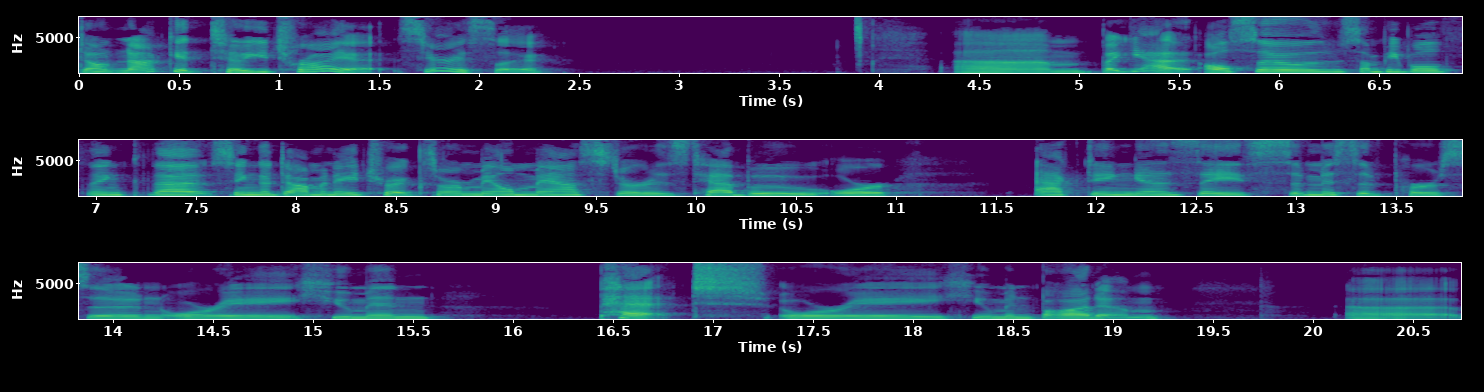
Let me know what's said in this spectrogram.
Don't knock it till you try it. Seriously. Um, but yeah, also some people think that seeing a dominatrix or male master is taboo, or acting as a submissive person or a human pet or a human bottom. Uh,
